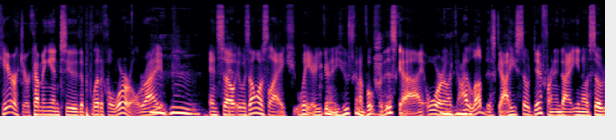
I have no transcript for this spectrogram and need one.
character coming into the political world, right? Mhm. And so it was almost like, wait, are you to, who's to vote for this guy? Or like, I Mhm. love this guy. He's so different and I, you know, so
